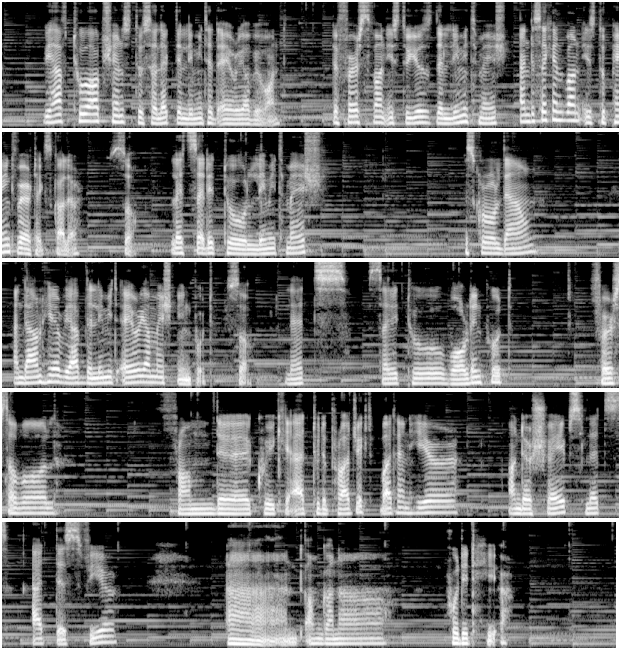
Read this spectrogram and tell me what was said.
We have two options to select the limited area we want. The first one is to use the limit mesh and the second one is to paint vertex color. So let's set it to limit mesh. Scroll down and down here we have the limit area mesh input. So let's set it to world input. First of all from the quickly add to the project button here under shapes. Let's add the sphere. And I'm gonna put it here.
